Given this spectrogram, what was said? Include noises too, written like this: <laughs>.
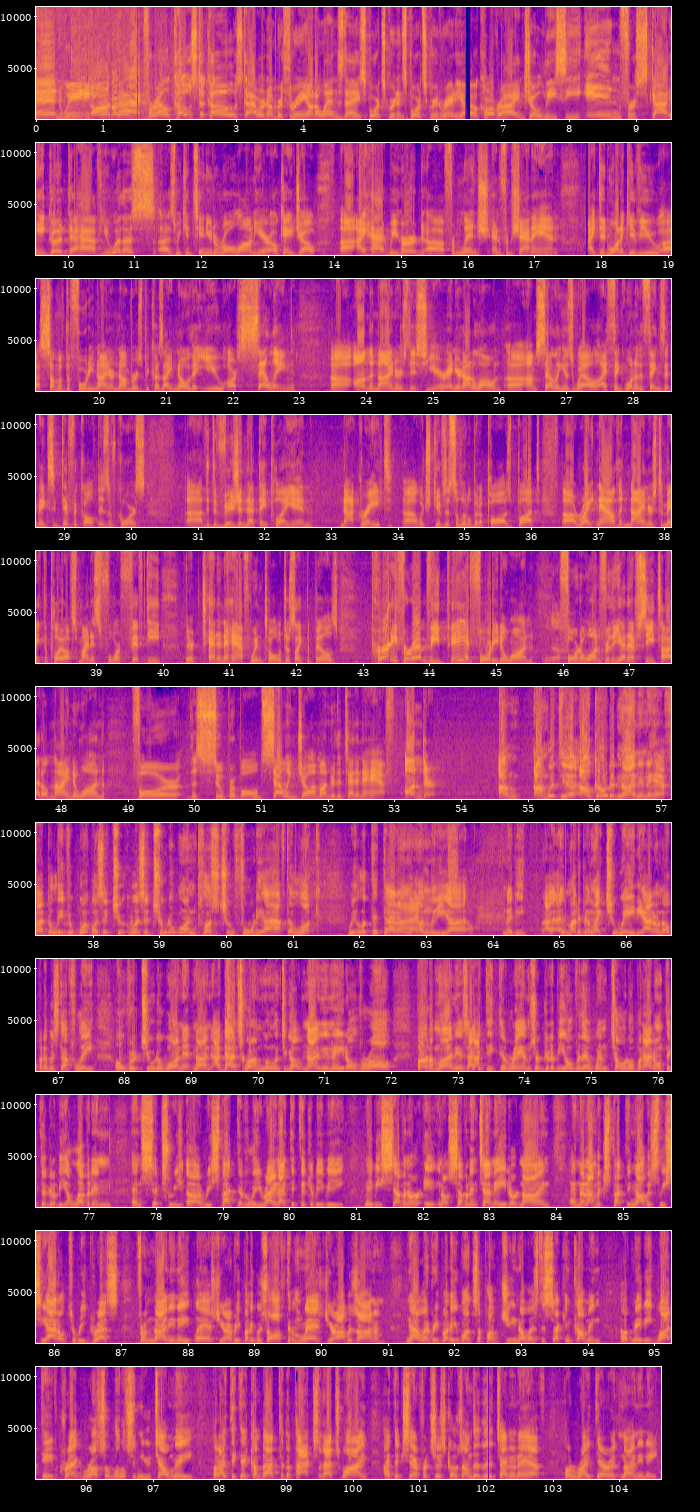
And we are back. Ferrall Coast to Coast, hour number three on a Wednesday. Sports Grid and Sports Grid Radio. Carver High and Joe Lisi in for Scotty. Good to have you with us as we continue to roll on here. Okay, Joe. Uh, I had we heard uh, from Lynch and from Shanahan. I did want to give you uh, some of the 49er numbers because I know that you are selling uh, on the Niners this year, and you're not alone. Uh, I'm selling as well. I think one of the things that makes it difficult is, of course, uh, the division that they play in. Not great, uh, which gives us a little bit of pause. But uh, right now, the Niners to make the playoffs minus 450. They're 10 and a half win total, just like the Bills. Purdy for MVP at 40 to one. Yeah. Four to one for the NFC title. Nine to one for the Super Bowl. I'm selling, Joe. I'm under the 10 and a half. Under. I'm I'm with you. I'll go to nine and a half. I believe it. What was it? Two, was it two to one plus two forty? I have to look. We looked at that on the I on the uh, so. maybe I, it might have been like two eighty. I don't know, but it was definitely over two to one at nine. That's where I'm willing to go. Nine and eight overall. Bottom line is, I think the Rams are going to be over their win total, but I don't think they're going to be 11 and, and six re, uh, respectively, right? I think they could be maybe seven or eight, you know, seven and 10, eight or nine. And then I'm expecting, obviously, Seattle to regress from nine and eight last year. Everybody was off them <laughs> last year. I was on them. Now everybody wants to pump Geno as the second coming of maybe what? Dave Krieg, Russell Wilson, you tell me. But I think they come back to the pack. So that's why I think San Francisco's under the 10 and a half, but right there at nine and eight.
